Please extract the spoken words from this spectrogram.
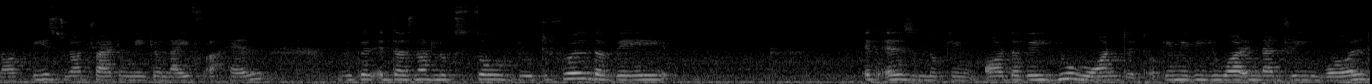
not? Please do not try to make your life a hell because it does not look so beautiful the way it is looking or the way you want it okay? Maybe you are in that dream world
